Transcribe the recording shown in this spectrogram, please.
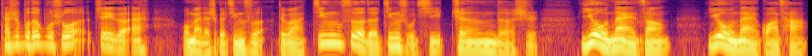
但是不得不说，这个哎，我买的是个金色，对吧？金色的金属漆真的是。又耐脏又耐刮擦，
